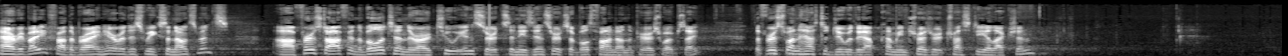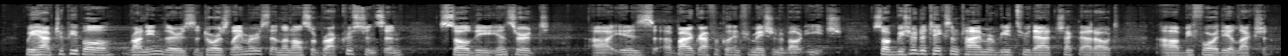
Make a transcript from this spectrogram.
Hi, everybody. Father Brian here with this week's announcements. Uh, first off, in the bulletin, there are two inserts, and these inserts are both found on the parish website. The first one has to do with the upcoming treasurer trustee election. We have two people running. There's Doris Lamers and then also Brock Christensen. So the insert uh, is biographical information about each. So be sure to take some time and read through that, check that out uh, before the election.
